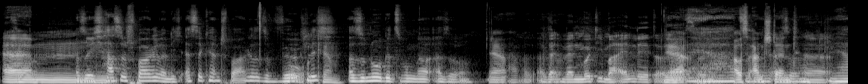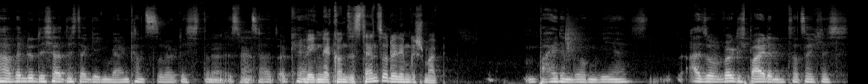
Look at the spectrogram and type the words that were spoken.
Ähm, Also ich hasse Spargel und ich esse keinen Spargel, also wirklich. okay. Also nur gezwungener, also. Ja. also Wenn, wenn Mutti mal einlädt oder Ja. was. ja, aus zum- Anstand. Also, Ja. ja. wenn du dich halt nicht dagegen wehren kannst, du wirklich, dann ist es halt okay. Wegen der Konsistenz oder dem Geschmack? Beidem irgendwie. Also wirklich beidem tatsächlich.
